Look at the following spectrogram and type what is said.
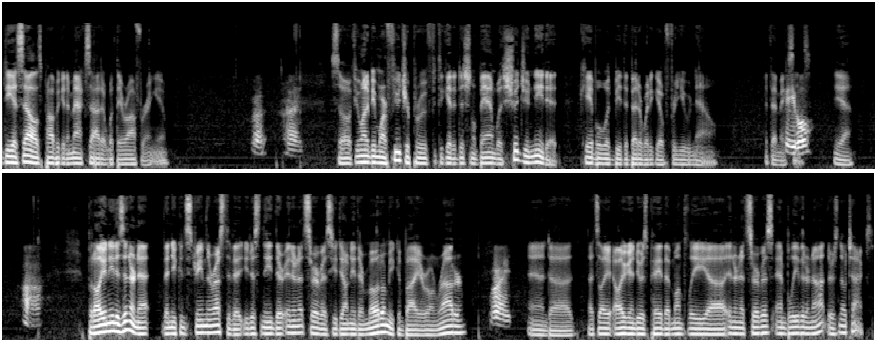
DSL is probably going to max out at what they're offering you. Right, right. So if you want to be more future proof to get additional bandwidth, should you need it, cable would be the better way to go for you now. If that makes sense. Cable? sense. Yeah. Uh-huh. But all you need is internet. Then you can stream the rest of it. You just need their internet service. You don't need their modem. You can buy your own router. Right. And uh, that's all, all you're going to do is pay that monthly uh, internet service. And believe it or not, there's no tax.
